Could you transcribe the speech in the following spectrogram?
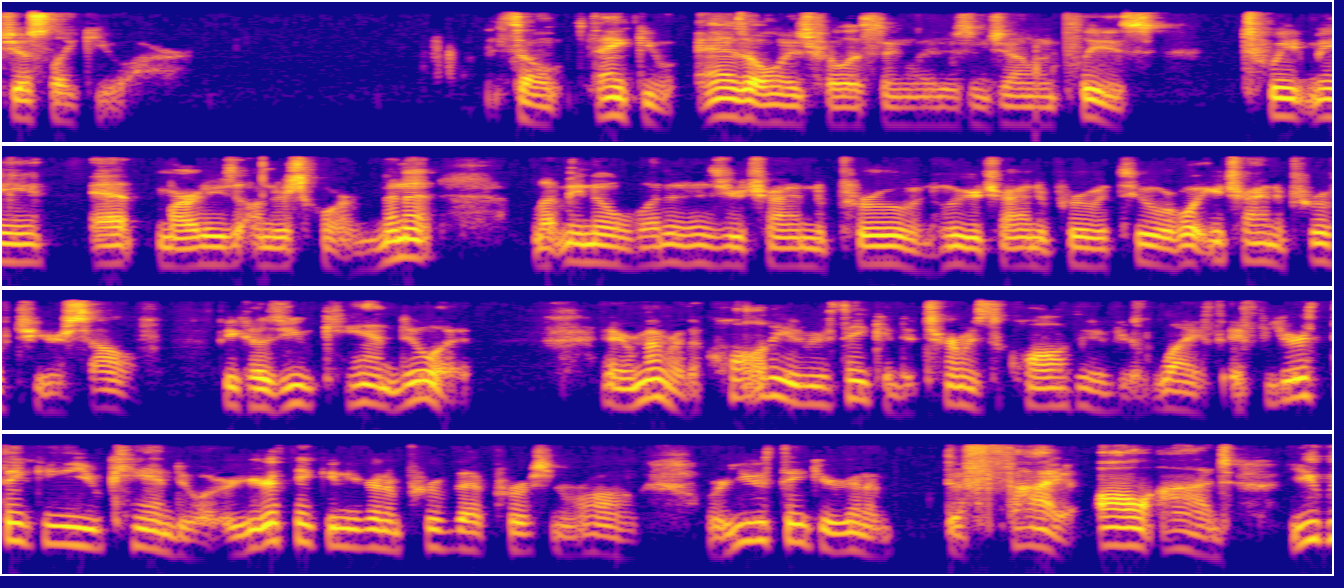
just like you are. So thank you as always for listening, ladies and gentlemen. Please tweet me at Marty's underscore minute. Let me know what it is you're trying to prove and who you're trying to prove it to or what you're trying to prove to yourself because you can do it. And remember, the quality of your thinking determines the quality of your life. If you're thinking you can do it, or you're thinking you're going to prove that person wrong, or you think you're going to defy all odds, you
